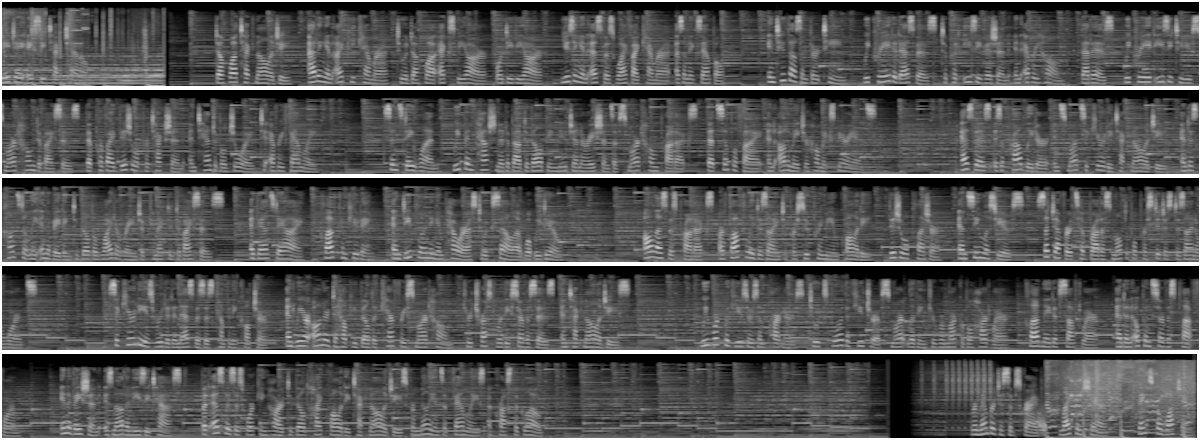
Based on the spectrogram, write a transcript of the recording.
JJAC Tech Channel. Dahua Technology, adding an IP camera to a Dahua XVR or DVR, using an EZVIZ Wi-Fi camera as an example. In 2013, we created EZVIZ to put easy vision in every home, that is, we create easy-to-use smart home devices that provide visual protection and tangible joy to every family. Since day one, we've been passionate about developing new generations of smart home products that simplify and automate your home experience. EZVIZ is a proud leader in smart security technology and is constantly innovating to build a wider range of connected devices. Advanced AI, cloud computing, and deep learning empower us to excel at what we do. All EZVIZ products are thoughtfully designed to pursue premium quality, visual pleasure, and seamless use. Such efforts have brought us multiple prestigious design awards. Security is rooted in EZVIZ's company culture, and we are honored to help you build a carefree smart home through trustworthy services and technologies. We work with users and partners to explore the future of smart living through remarkable hardware, cloud native software, and an open service platform. Innovation is not an easy task, but EZVIZ is working hard to build high quality technologies for millions of families across the globe. Remember to subscribe, like and share. Thanks for watching.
